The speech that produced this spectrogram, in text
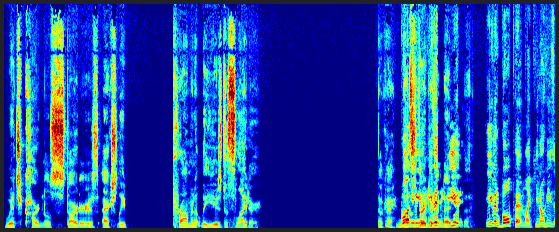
which Cardinals starters actually prominently used a slider. Okay. Well, That's I mean, even even, even bullpen, like you know, he's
